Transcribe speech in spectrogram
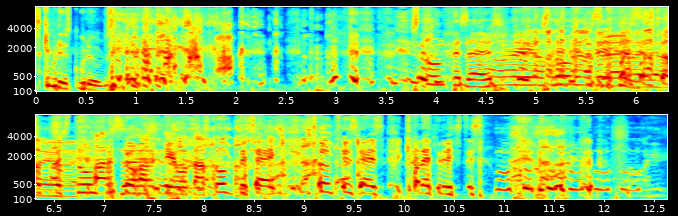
Skibidi, skibidi. Stuntti seis. Stuntti seis. Arttu Harkki huutaa stuntti seis, stuntti seis, kädet ristissä.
